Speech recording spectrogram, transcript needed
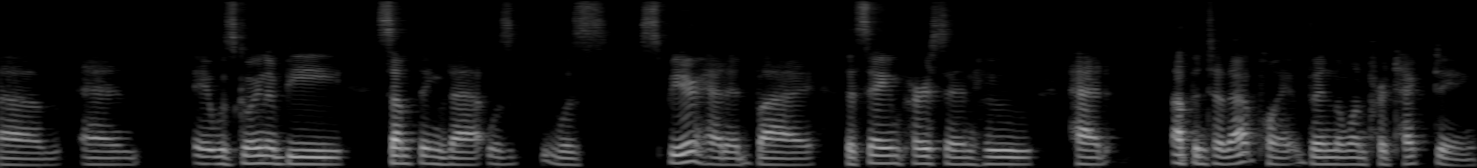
um, and it was going to be something that was was spearheaded by the same person who had up until that point been the one protecting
